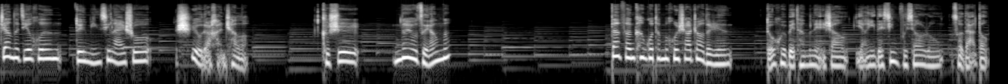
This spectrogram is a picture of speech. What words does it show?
这样的结婚对于明星来说是有点寒碜了，可是那又怎样呢？但凡看过他们婚纱照的人，都会被他们脸上洋溢的幸福笑容所打动。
